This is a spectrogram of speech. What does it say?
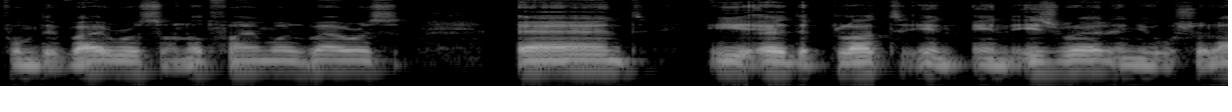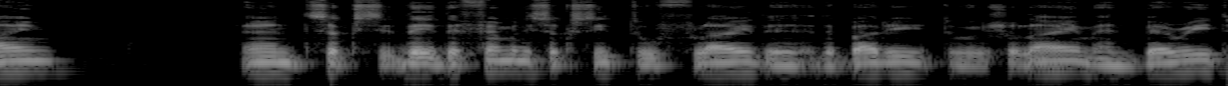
from the virus or not virus, and he had a plot in, in Israel, in Yerushalayim, and succeed, they, the family succeed to fly the, the body to Yerushalayim and bury it,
